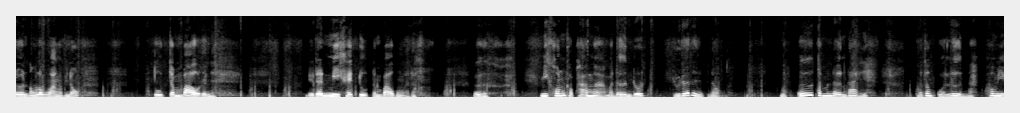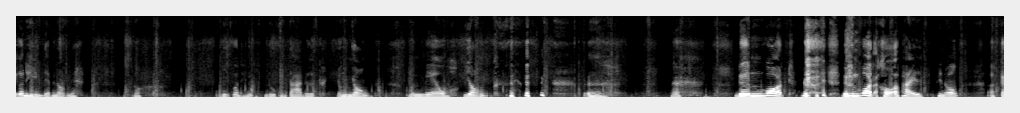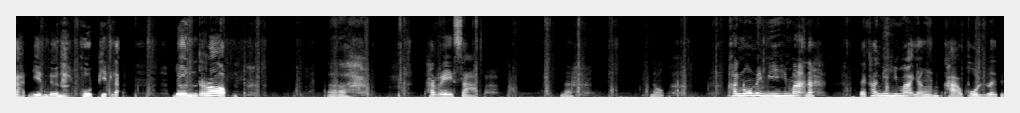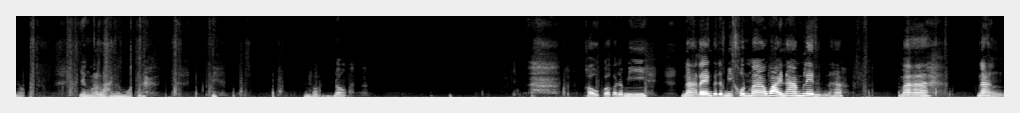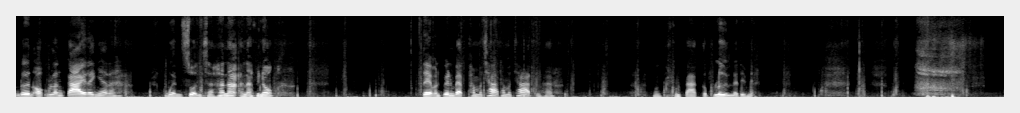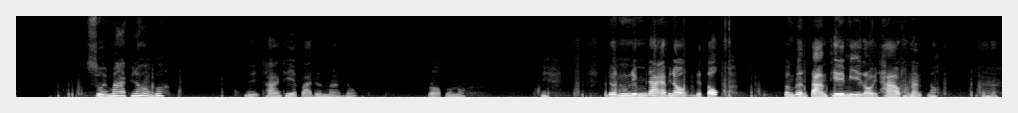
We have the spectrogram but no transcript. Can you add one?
เดินต้องระวังพี่น้อง ตูดจำเบ้าด้วยเนี่ยเดี๋ยวได้มีใครตูดจำเบ้าบ้างละเนาะเออ มีคนเขาพาหมามาเดินด้วยอยู่ด้วยเลยพี่น้องเนี่ยเออแต่มันเดินได้ดิไม่ต้องกลัวลื่นนะเพราะมีก้อนหินได้พี่น้องเนี่ยเนาะ มีก้อนหินดูคุณตาเดินย่องย่องเหมือนแมวย่องเออนะ เดินวอด เดินวอดขออภัยพี่น้อง อากาศเย็นเดินพูดพิษละ เดินรอบอทะเลสาบนะน้องข้างโน้นไม่มีหิมะนะ แต่ครั้งนี้หิมะยังขาวพ้นเลยพี่น้อง ยังละลายไม่หมดนะ ห็นป่ะพี่น้องเขาก็ก็จะมีหน้าแรงก็จะมีคนมาว่ายน้ำเล่นนะฮะมานั่งเดินออกกำลังกายอะไรเงี้ยนะเหมือนสวนสาธารณะนะพี่น้องแต่มันเป็นแบบธรรมชาติธรรมชาตินะฮะคุณตาเกือบลื่นแล้วดิเนี่ยสวยมากพี่น้องดู นี่ทางที่ยาปลาเดินมาพี่น้อง รอบนู่นเนาะ นี่ เดินนู่นริมไม่ได้นะพี่น้อง เดี๋ยวตก ต้องเดินตามที่มีรอยเท้าเท่านั้นเนาะนะฮะ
